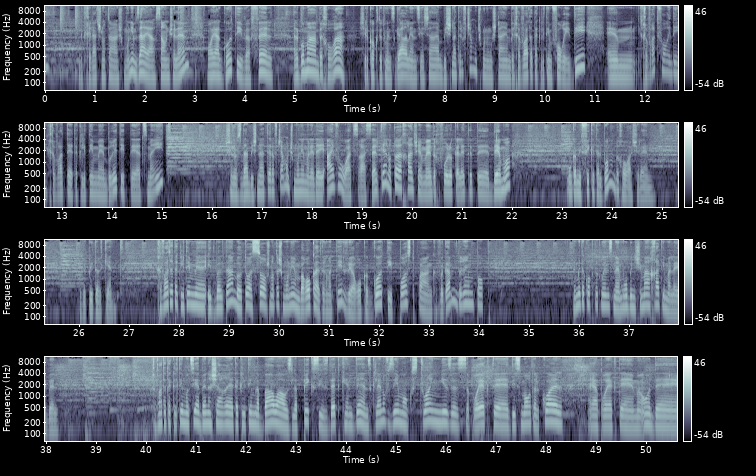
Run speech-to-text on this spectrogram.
בתחילת שנות ה-80, זה היה הסאונד שלהם, הוא היה גותי ואפל. אלבום הבכורה של Cocteau Twins Garlands יצא בשנת 1982 בחברת התקליטים 4AD, אמ, חברת 4AD, חברת אה, תקליטים אה, בריטית אה, עצמאית. שנוסדה בשנת 1980 על ידי אייבו וואטס ראסל, כן, אותו אחד שהם דחפו לו קלטת דמו. הוא גם הפיק את אלבום הבכורה שלהם, ופיטר קנט. חברת התקליטים התבלטה באותו עשור, שנות ה-80, ברוק האלטרנטיבי, הרוק הגותי, פוסט-פאנק וגם dream pop. תמיד ה Cocteau Twins נאמרו בנשימה אחת עם הלייבל. חברת התקליטים הוציאה בין השאר אה, תקליטים ל Bauhaus, ל Pixies, Dead Can Dance, Clan of Xymox, Throwing Muses, הפרויקט דיסמורטל uh, קואל. היה פרויקט uh, מאוד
